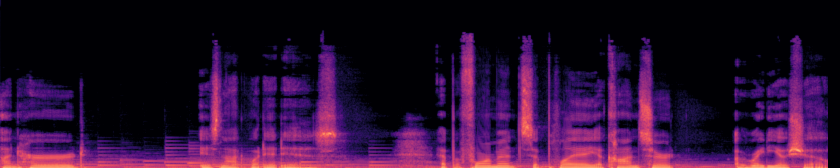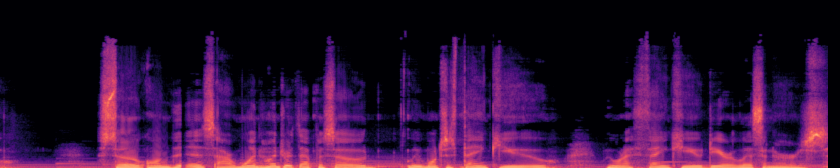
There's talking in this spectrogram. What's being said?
unheard is not what it is. A performance, a play, a concert, a radio show. So, on this, our 100th episode, we want to thank you. We want to thank you, dear listeners,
